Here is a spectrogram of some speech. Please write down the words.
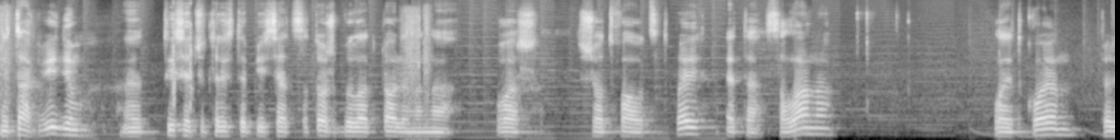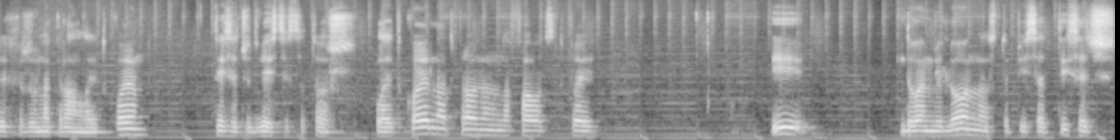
Итак, видим, 1350 сатош было отправлено на ваш счет FaucetPay. Это Solana, Litecoin. Перехожу на кран Litecoin. 1200 сатош Litecoin отправлено на FaucetPay. И 2 миллиона 150 тысяч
